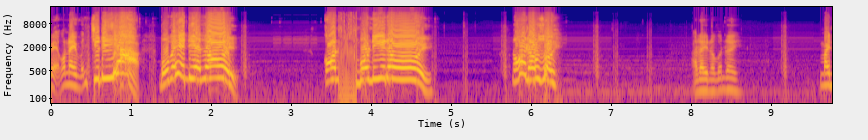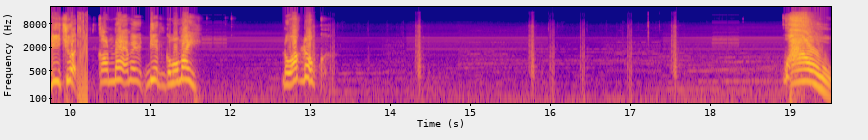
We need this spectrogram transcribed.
Mẹ con này vẫn chưa đi à? Bố mẹ hết điện rồi. Con muốn đi rồi. Nó ở đâu rồi? À đây, nó vẫn đây. Mày đi trượt, Con mẹ mày, điện của bố mày. Đồ ác độc. Wow!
